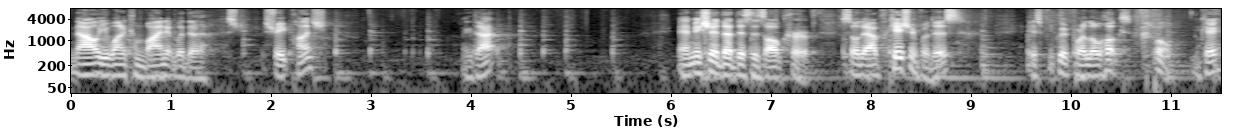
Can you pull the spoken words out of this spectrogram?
now you want to combine it with a straight punch, like that. And make sure that this is all curved. So the application for this is good for low hooks. Boom, okay?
